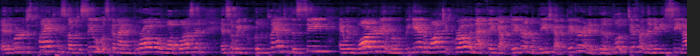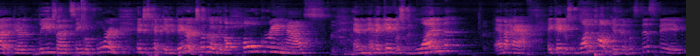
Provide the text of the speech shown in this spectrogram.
and we were just planting stuff to see what was going to grow and what wasn't. And so we planted the seed, and we watered it, and we began to watch it grow, and that thing got bigger, and the leaves got bigger, and it, it looked different than any seed, I, you know, leaves I had seen before, and it just kept getting bigger. It took over the whole greenhouse, and, and it gave us one and a half. It gave us one pumpkin that was this big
